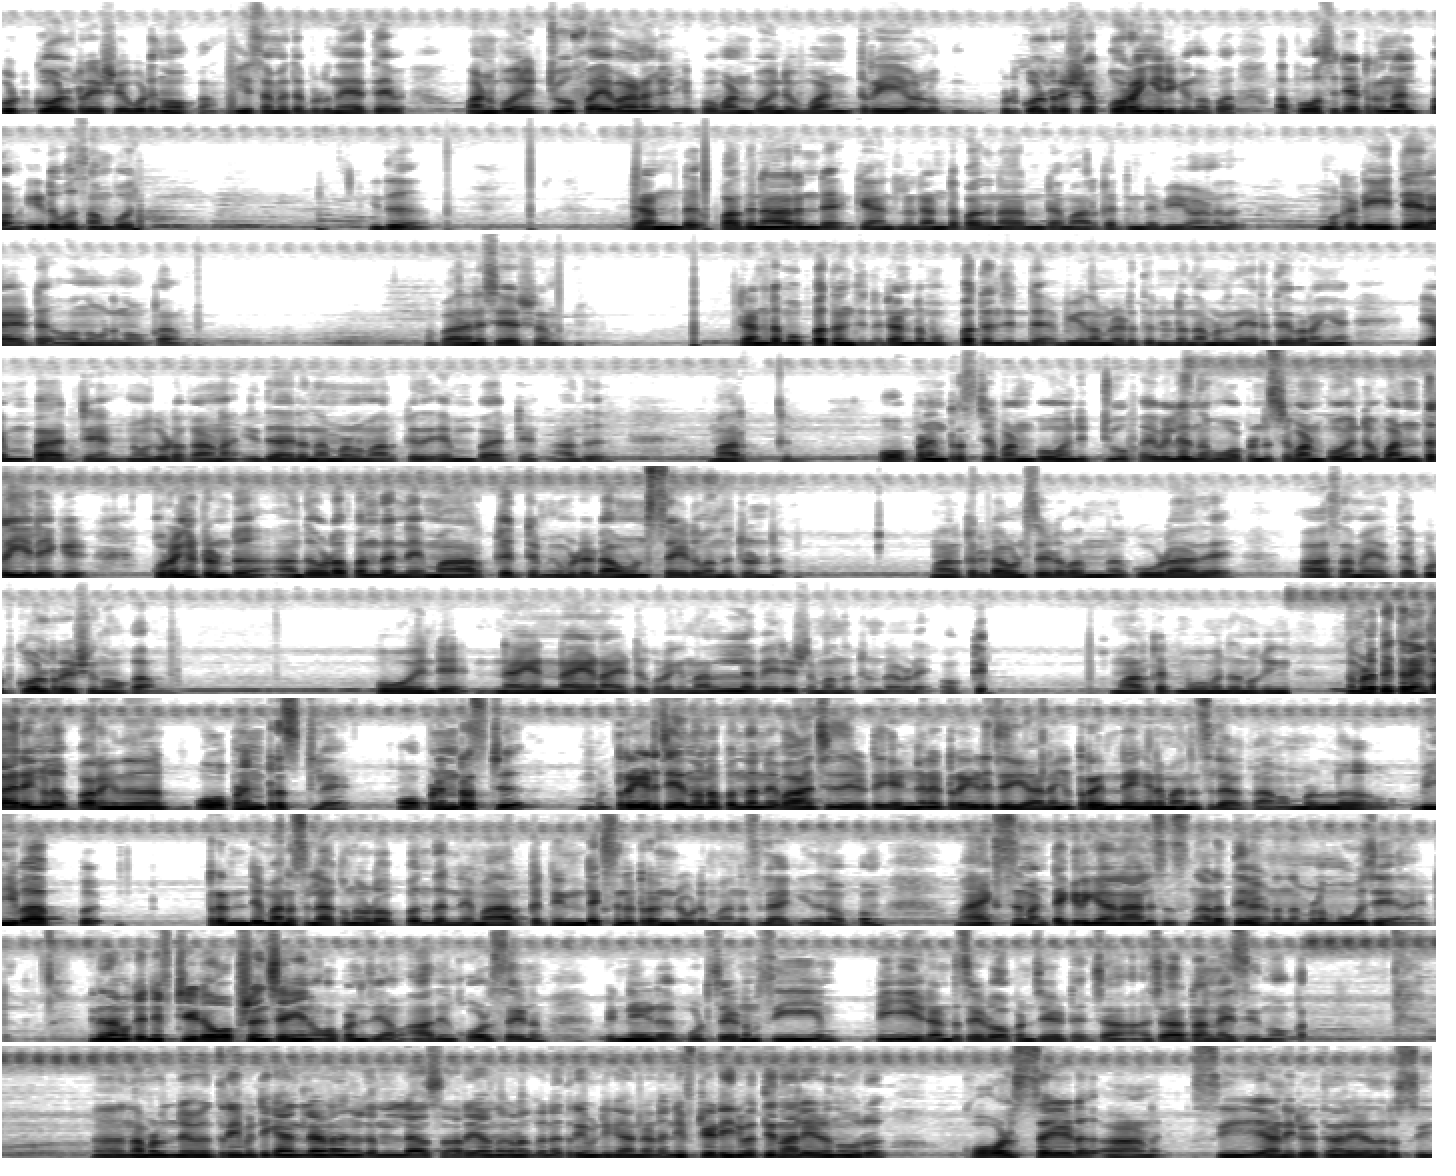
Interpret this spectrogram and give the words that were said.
പുട്ട് കോൾ റേഷ്യോ കൂടി നോക്കാം. ഈ സമയത്തെ നേരത്തെ വൺ പോയിന്റ് ടു ഫൈവ് ആണെങ്കിൽ ഇപ്പോൾ വൺ പോയിന്റ് വൺ ത്രീ ഉള്ളൂ. ഫുഡ് കോൾ റേഷ്യോ കുറഞ്ഞിരിക്കുന്നു. അപ്പോൾ ആ പോസിറ്റീവ് ട്രെൻഡ് അല്പം ഇടിവ് സംഭവിച്ചു ഇത് രണ്ട് പതിനാറിന്റെ ക്യാൻഡിൽ രണ്ട് പതിനാറിന്റെ മാർക്കറ്റിന്റെ വ്യൂ ആണിത്. നമുക്ക് ഡീറ്റെയിൽ ആയിട്ട് ഒന്നുകൂടി നോക്കാം. അപ്പോൾ അതിനുശേഷം രണ്ട് മുപ്പത്തഞ്ചിന് രണ്ട് മുപ്പത്തഞ്ചിന്റെ വ്യൂ നമ്മൾ എടുത്തിട്ടുണ്ട്. നമ്മൾ നേരത്തെ പറഞ്ഞ എം പാറ്റേൺ നമുക്കിവിടെ കാണാം. ഇതായിരുന്നു നമ്മൾ മാർക്ക് എം പാറ്റേൺ അത് mark open interest one point two ഫൈവിൽ നിന്നും open interest one point one ത്രീയിലേക്ക് കുറഞ്ഞിട്ടുണ്ട്. അതോടൊപ്പം തന്നെ മാർക്കറ്റും ഇവിടെ ഡൗൺ സൈഡ് വന്നിട്ടുണ്ട്. മാർക്കറ്റ് ഡൗൺ സൈഡ് വന്ന് കൂടാതെ ആ സമയത്തെ പുട്ട് കോൾ റേഷ്യോ നോക്കാം. പോയിന്റ് നയൻ നയൻ ആയിട്ട് കുറയ്ക്കും നല്ല വേരിയേഷൻ വന്നിട്ടുണ്ട് അവിടെ. ഓക്കെ മാർക്കറ്റ് മൂവ്മെന്റ് നമുക്ക് നമ്മളിപ്പോൾ ഇത്രയും കാര്യങ്ങൾ പറഞ്ഞത് ഓപ്പൺ ഇൻട്രസ്റ്റിലെ ഓപ്പൺ ഇൻട്രസ്റ്റ് ട്രേഡ് ചെയ്യുന്നതിനൊപ്പം തന്നെ വാച്ച് ചെയ്തിട്ട് എങ്ങനെ ട്രേഡ് ചെയ്യാം അല്ലെങ്കിൽ ട്രെൻഡ് എങ്ങനെ മനസ്സിലാക്കാം നമ്മൾ വിവാപ്പ് ട്രെൻഡ് മനസ്സിലാക്കുന്നതോടൊപ്പം തന്നെ മാർക്കറ്റ് ഇൻഡെക്സിന്റെ ട്രെൻഡ് കൂടി മനസ്സിലാക്കി ഇതിനൊപ്പം മാക്സിമം ടെക്നിക്കൽ അനാലിസിസ് നടത്തി വേണം നമ്മൾ മൂവ് ചെയ്യാനായിട്ട്. ഇനി നമുക്ക് നിഫ്റ്റിയുടെ ഓപ്ഷൻ ചെയിൻ ഓപ്പൺ ചെയ്യാം. ആദ്യം കോൾ സൈഡും പിന്നീട് പുട്ട് സൈഡും സിയും പിയും രണ്ട് സൈഡും ഓപ്പൺ ചെയ്തിട്ട് ചാർട്ട് അനലൈസ് ചെയ്ത് നോക്കാം. നമ്മൾ ത്രീ മിനിറ്റ് ക്യാൻഡിലാണ് നിങ്ങൾക്ക് എല്ലാം അറിയാവുന്ന കണക്ക് തന്നെ ത്രീ മിനിറ്റ് ക്യാൻഡിലാണ് നിഫ്റ്റിയുടെ ഇരുപത്തിനാല് എഴുന്നൂറ് കോൾ സൈഡ് ആണ്. സി ആണ്. ഇരുപത്തിനാല് എഴുന്നൂറ് സി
